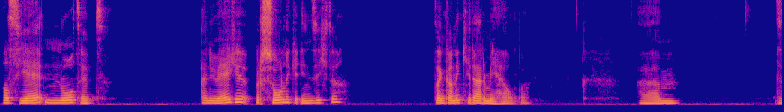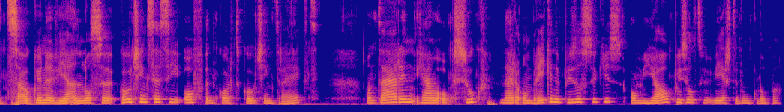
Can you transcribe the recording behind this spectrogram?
Als jij nood hebt aan je eigen persoonlijke inzichten, dan kan ik je daarmee helpen. Um, het zou kunnen via een losse coaching sessie of een kort coaching traject. Want daarin gaan we op zoek naar de ontbrekende puzzelstukjes om jouw puzzel weer te doen kloppen.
